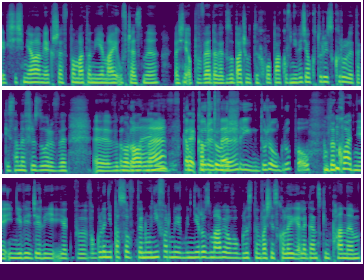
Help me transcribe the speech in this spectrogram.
jak się śmiałam, jak szef Pomaton EMI ówczesny właśnie opowiadał, jak zobaczył tych chłopaków, nie wiedział, który jest króly, takie same fryzury wy, e, wygolone. W kaptury, te kaptury weszli dużą grupą. Dokładnie i nie wiedzieli, jakby w ogóle nie pasował, ten uniform jakby nie rozmawiał w ogóle z tym właśnie z kolei eleganckim panem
